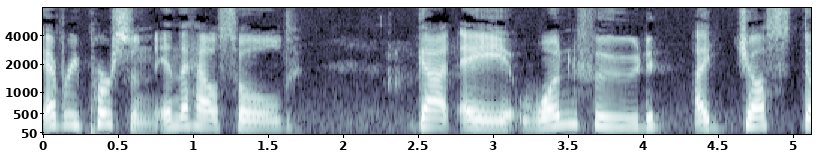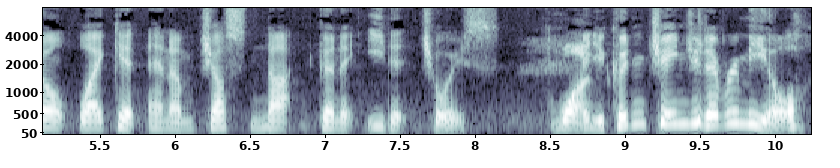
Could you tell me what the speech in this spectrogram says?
every person in the household got a one food I just don't like it and I'm just not gonna eat it choice. One. And you couldn't change it every meal.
